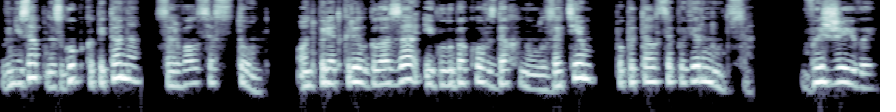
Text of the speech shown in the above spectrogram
Внезапно с губ капитана сорвался стон. Он приоткрыл глаза и глубоко вздохнул, затем попытался повернуться. «Вы живы!»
